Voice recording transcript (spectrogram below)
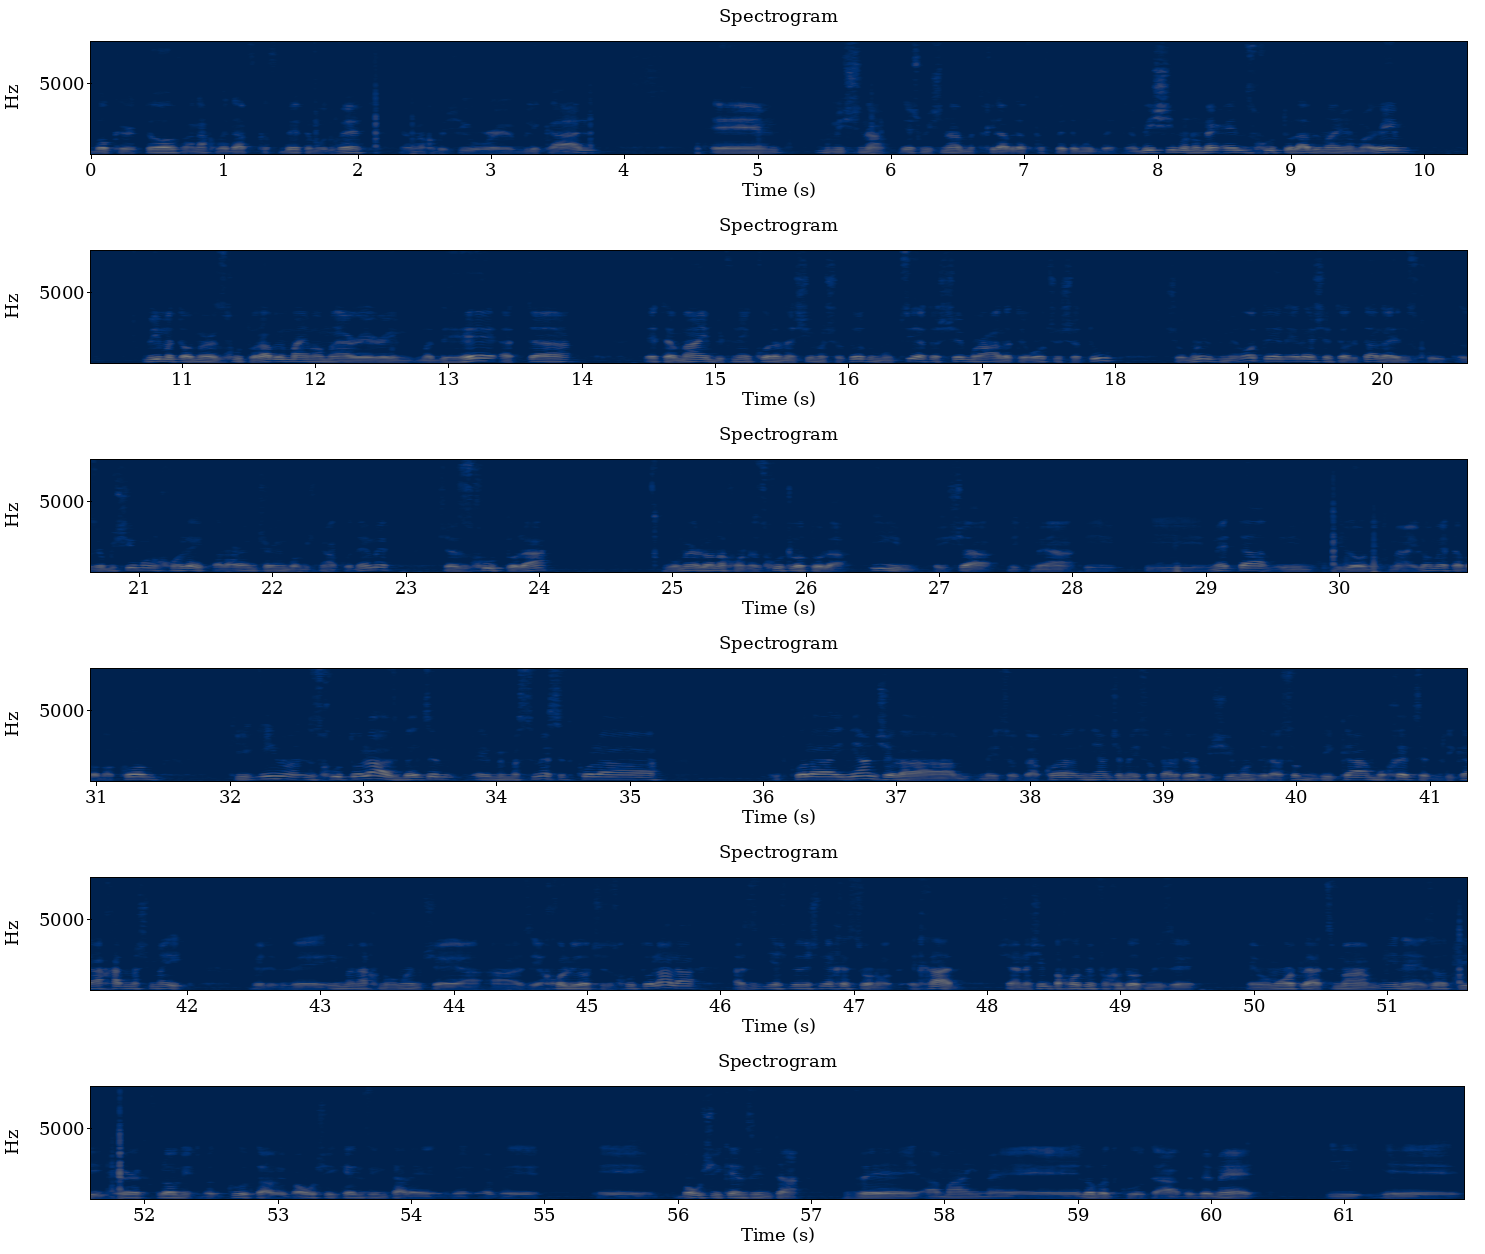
בוקר טוב, אנחנו בדף כ"ב עמוד ב', היום אנחנו בשיעור אה, בלי קהל. אה, במשנה, יש משנה מתחילה בדף כ"ב עמוד ב'. רבי שמעון אומר אין זכות עולה במים המרים, ואם אתה אומר זכות עולה במים המערערים, מדהה אתה את המים בפני כל הנשים השותות ומוציא את השם רע על הטהורות ששתו, שאומרים טמאות הן אלא שתלתה להן זכות. אז רבי שמעון חולק על הרעיון שראינו במשנה הקודמת, שהזכות תולה, והוא אומר לא נכון, הזכות לא תולה. אם אישה נטמעה היא, היא מתה, ואם היא לא נטמעה היא לא מתה במקום, כי אם הזכות תולה אז בעצם אה, ממסמס את כל, ה, את כל העניין של המי סוטה. כל העניין של מי סוטה לפי רבי שמעון זה לעשות בדיקה מוחצת, בדיקה חד משמעית. ואם אנחנו אומרים שזה יכול להיות שזכות עולה לה, אז יש בזה שני חסרונות. אחד, שאנשים פחות מפחדות מזה, הן אומרות לעצמם, הנה זאתי גברת פלונית, בדקו אותה וברור שהיא כן זינתה, וברור אה, שהיא כן זינתה, והמים אה, לא בדקו אותה, ובאמת היא אה,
